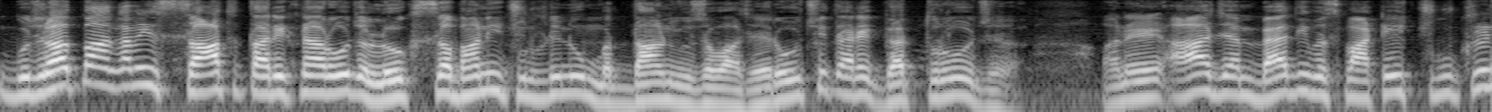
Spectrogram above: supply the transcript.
ગુજરાતમાં આગામી સાત તારીખના રોજ લોકસભાની ચૂંટણીનું મતદાન યોજવા જઈ રહ્યું છે. ત્યારે ગત રોજ અને આજ એમ બે દિવસ માટે ચૂંટણી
